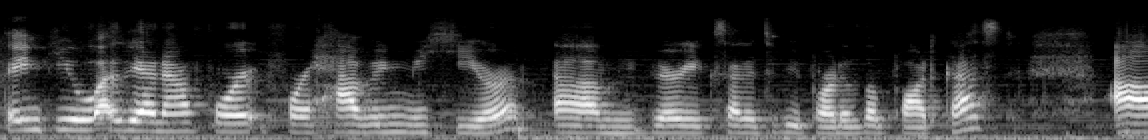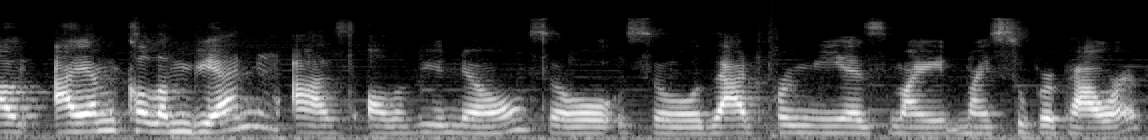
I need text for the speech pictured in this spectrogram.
Thank you, Adriana, for, for having me here. I'm very excited to be part of the podcast. Um, I am Colombian, as all of you know, so so that for me is my my superpower.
